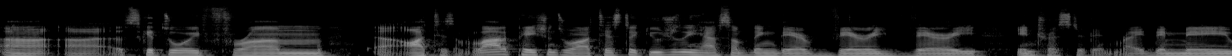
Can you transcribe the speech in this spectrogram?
uh, uh, schizoid from uh, autism. A lot of patients who are autistic usually have something they're very, very interested in, right? They may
